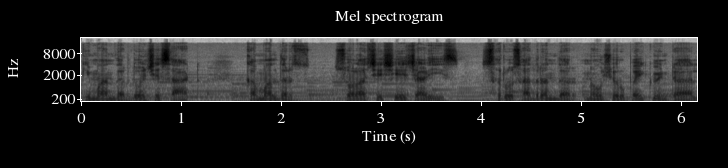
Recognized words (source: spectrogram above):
किमान दर दोनशे साठ कमाल दर सोळाशे शेहेचाळीस सर्वसाधारण दर नऊशे रुपये क्विंटल.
